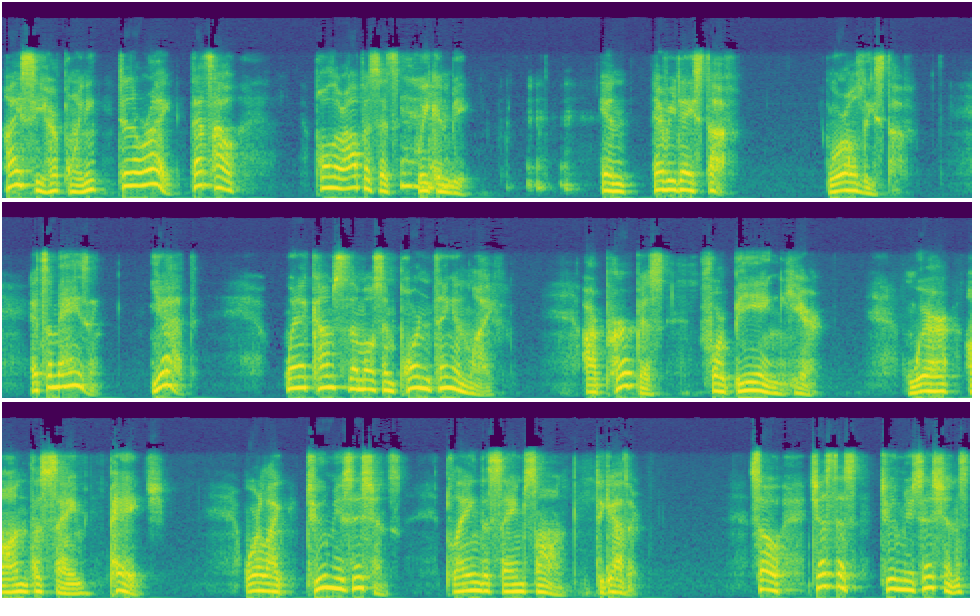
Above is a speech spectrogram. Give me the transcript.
I see her pointing to the right. That's how polar opposites we can be in everyday stuff, worldly stuff. It's amazing. Yet, when it comes to the most important thing in life, our purpose for being here, we're on the same page. We're like two musicians playing the same song together. So, just as two musicians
